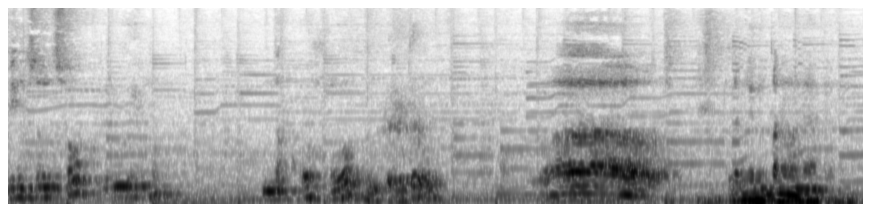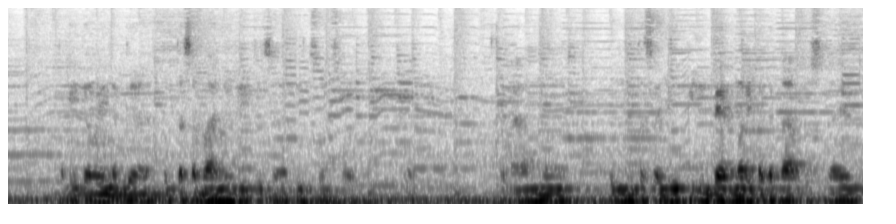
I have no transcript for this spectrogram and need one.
Vincent's Hall. Turuin mo. Nako, oh, ang ganda oh. Wow! Alam niyo nung panahon natin, pag ikaw ay nagpunta sa banyo dito sa Vincent's Hall, kailangan mo pumunta sa UP Infirmary pagkatapos dahil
